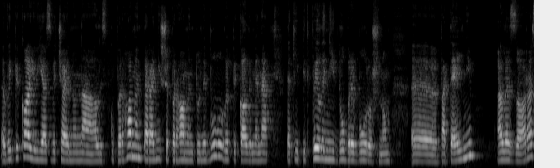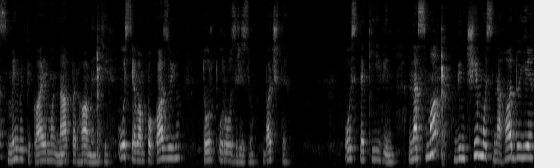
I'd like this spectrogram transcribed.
Випікаю я, звичайно, на листку пергамента. Раніше пергаменту не було. Випікали ми на такій підпиленій добре борошном е, пательні. Але зараз ми випікаємо на пергаменті. Ось я вам показую торт у розрізу. Бачите? Ось такий він. На смак він чимось нагадує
